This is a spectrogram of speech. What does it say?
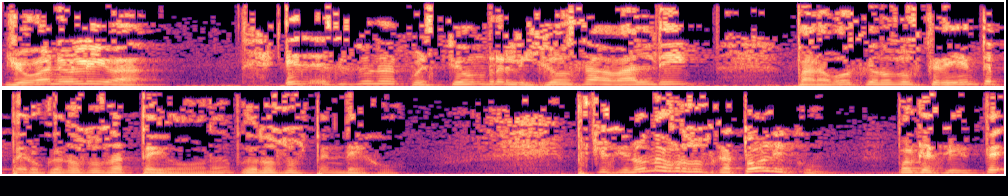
Giovanni Oliva, esa es una cuestión religiosa, Valdi, para vos que no sos creyente, pero que no sos ateo, ¿no? Porque no sos pendejo. Porque si no, mejor sos católico. Porque si te,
